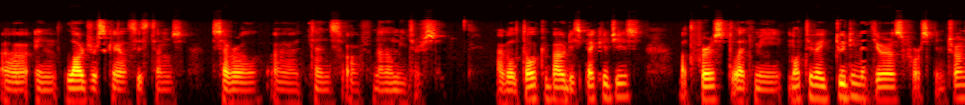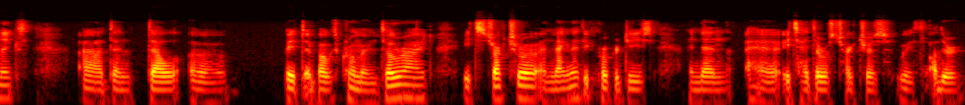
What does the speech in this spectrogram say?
uh, in larger scale systems several uh, tens of nanometers. I will talk about these packages but first let me motivate 2D materials for spintronics uh, then tell bit about chromium telluride, its structural and magnetic properties, and then uh, its heterostructures with other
